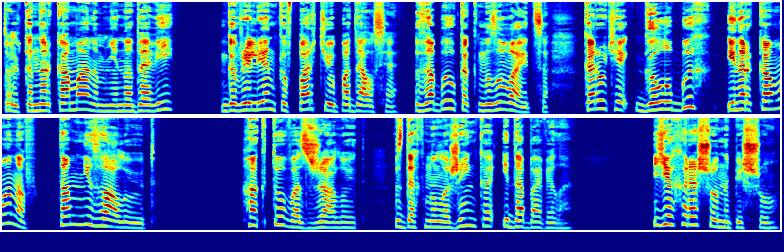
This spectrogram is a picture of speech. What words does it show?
«Только наркоманом не надави. Гавриленко в партию подался. Забыл, как называется. Короче, голубых и наркоманов там не жалуют». «А кто вас жалует?» — вздохнула Женька и добавила. «Я хорошо напишу.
